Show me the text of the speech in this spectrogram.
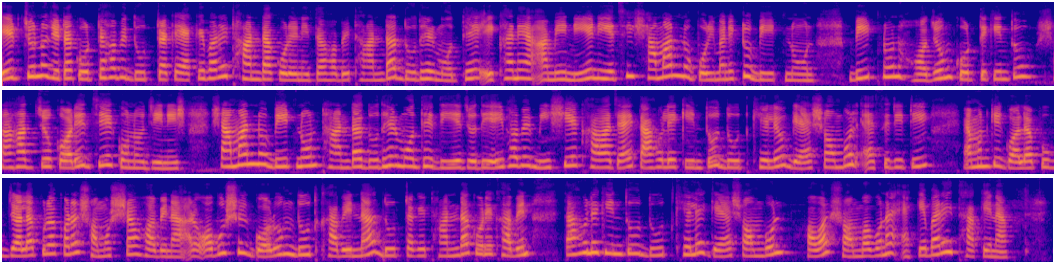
এর জন্য যেটা করতে হবে, দুধটাকে একেবারে ঠান্ডা করে নিতে হবে। ঠান্ডা দুধের মধ্যে এখানে আমি নিয়ে নিয়েছি সামান্য পরিমাণ একটু বিট নুন। বিট নুন হজম করতে কিন্তু সাহায্য করে যে কোনো জিনিস। সামান্য বিট নুন ঠান্ডা দুধের মধ্যে দিয়ে যদি এইভাবে মিশিয়ে খাওয়া যায়, তাহলে কিন্তু দুধ খেলেও গ্যাস, অম্বল, অ্যাসিডিটি, এমনকি গলাপুক জ্বালাপুরা করার সমস্যাও হবে না। আর অবশ্যই গরম দুধ খাবেন না, দুধটাকে ঠান্ডা করে খাবেন, তাহলে কিন্তু দুধ খেলে গ্যাস, অম্বল হওয়ার সম্ভাবনা একেবারেই থাকে না।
